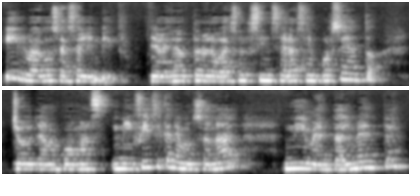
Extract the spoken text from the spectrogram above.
y luego se hace el in vitro. Yo le dije, doctora, le voy a ser sincera 100%, yo ya no puedo más, ni física, ni emocional, ni mentalmente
